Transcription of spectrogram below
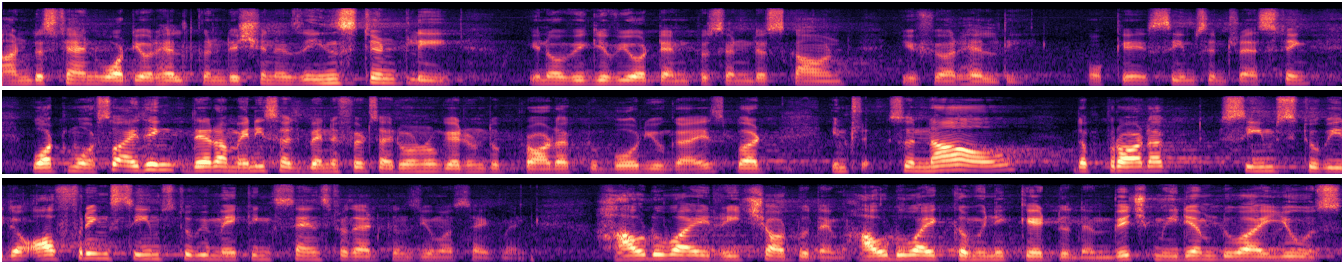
understand what your health condition is instantly, you know, we give you a 10% discount if you're healthy. Okay, seems interesting. What more? So I think there are many such benefits. I don't want to get into product to bore you guys, but so now the product seems to be, the offering seems to be making sense to that consumer segment. How do I reach out to them? How do I communicate to them? Which medium do I use?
